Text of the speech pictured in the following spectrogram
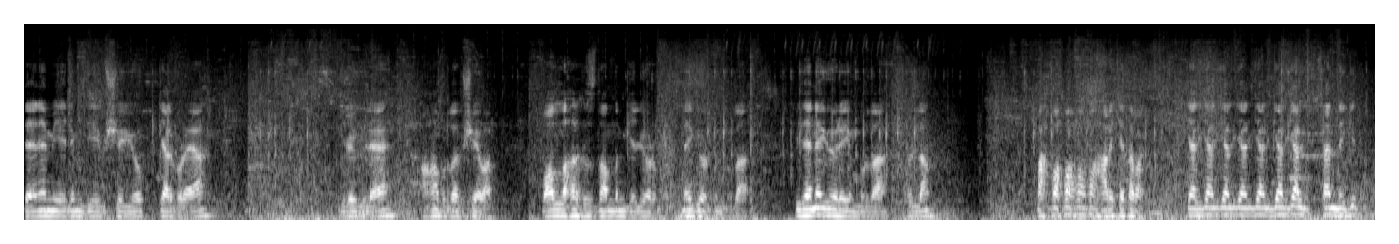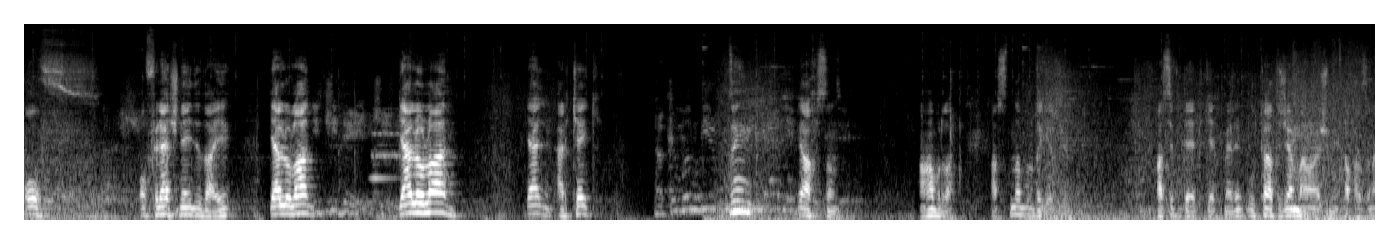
denemeyelim diye bir şey yok. Gel buraya. Güle güle. Aha burada bir şey var. Vallahi hızlandım geliyorum. Ne gördüm burada? Bir de ne göreyim burada? Öl lan. Bak bak bak bak, harekete bak. Gel gel gel gel gel gel gel. Sen de git. Of. O flash neydi dayı? Gel ulan. Gel ulan. Gel erkek. Zınk. Yaksın. Aha burada. Aslında burada geziyor. Pasif de etki etmedi. Ulti atacağım ben ona şimdi kafasına.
